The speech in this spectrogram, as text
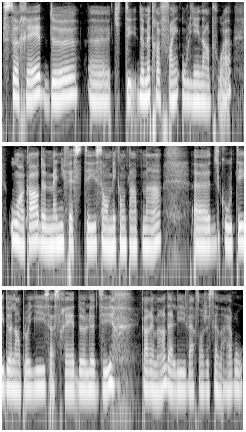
serait de euh, quitter, de mettre fin au lien d'emploi ou encore de manifester son mécontentement. Euh, du côté de l'employé, ça serait de le dire carrément, d'aller vers son gestionnaire ou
